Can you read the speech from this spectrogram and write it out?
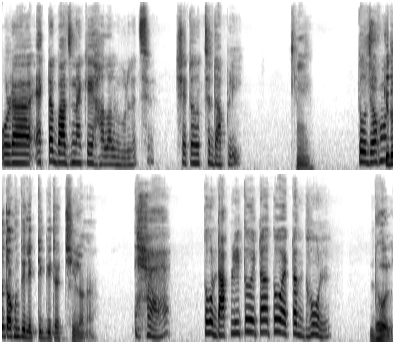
ওরা একটা বাজনাকে হালাল বলেছে সেটা হচ্ছে ডাপলি। তো যখন কিন্তু তখন তো ইলেকট্রিক গিটার ছিল না। হ্যাঁ তো ডাপলি তো এটা তো একটা ঢোল। ঢোল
